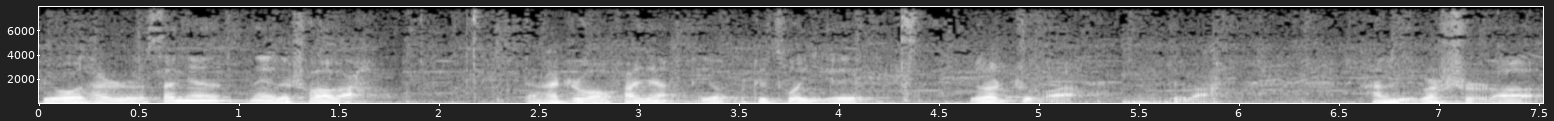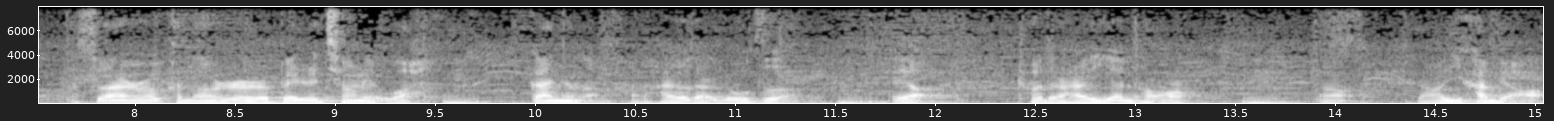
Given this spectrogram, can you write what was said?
比如它是三年内的车吧，打开之后发现，哎呦，这座椅有点褶，对吧？看里边使的，虽然说可能是被人清理过，嗯干净的，还还有点油渍，哎呀，车底还有烟头，嗯，啊，然后一看表，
